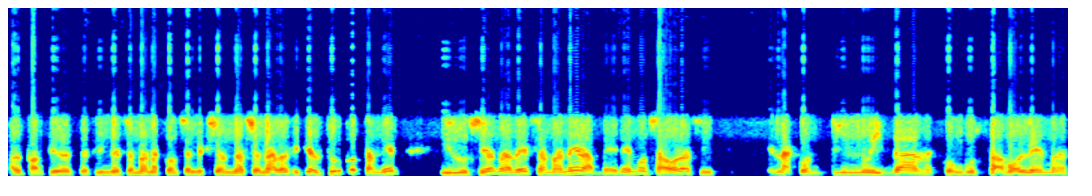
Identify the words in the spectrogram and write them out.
al partido este fin de semana con selección nacional. Así que el turco también ilusiona de esa manera. Veremos ahora si la continuidad con Gustavo Lema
